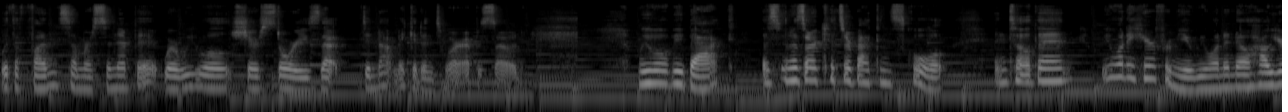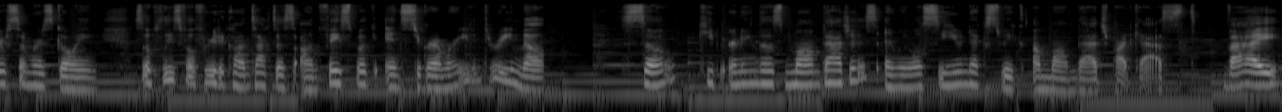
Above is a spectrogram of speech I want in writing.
with a fun summer snippet where we will share stories that did not make it into our episode. We will be back as soon as our kids are back in school. Until then, we want to hear from you. We want to know how your summer is going. So please feel free to contact us on Facebook, Instagram, or even through email. So keep earning those mom badges, and we will see you next week on Mom Badge Podcast. Bye.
